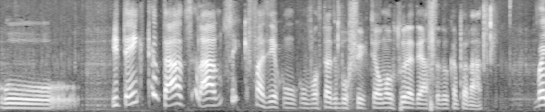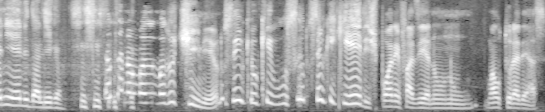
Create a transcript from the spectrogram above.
O... E tem que tentar, sei lá, não sei o que fazer com, com vontade de Burfict a uma altura dessa do campeonato. Bane ele da liga. Não, mas, mas, o time, eu não sei o que, o que, eu não sei o que, que eles podem fazer num, numa altura dessa.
